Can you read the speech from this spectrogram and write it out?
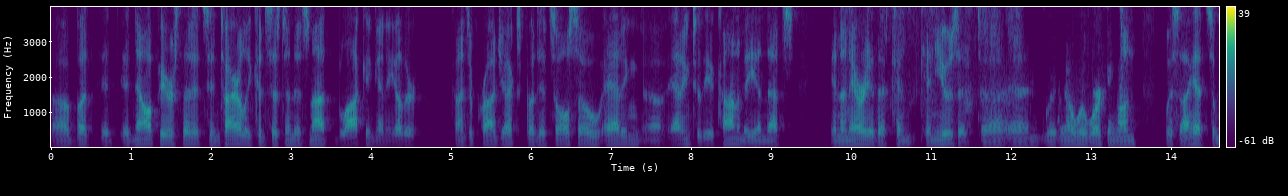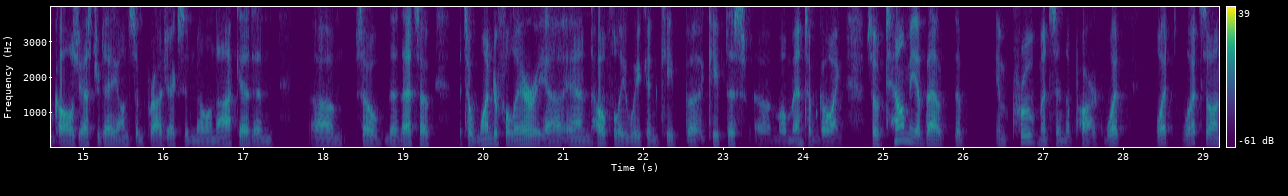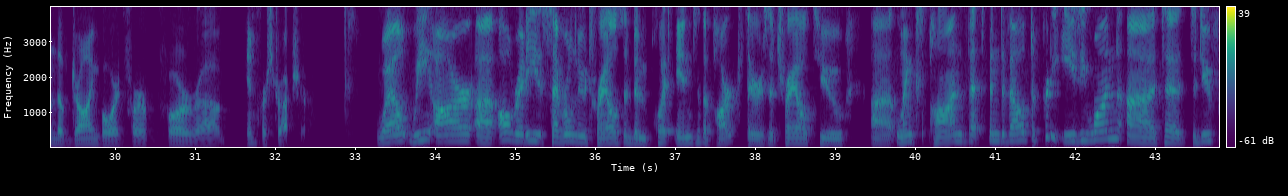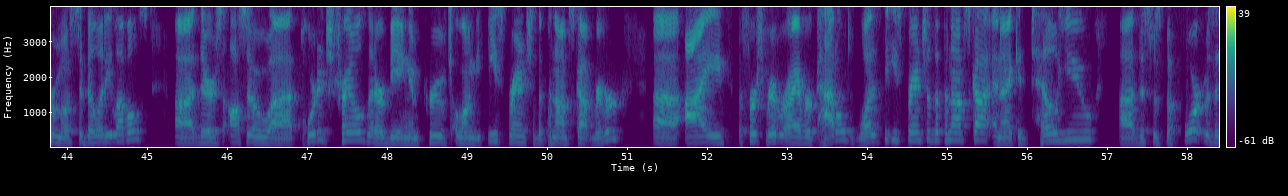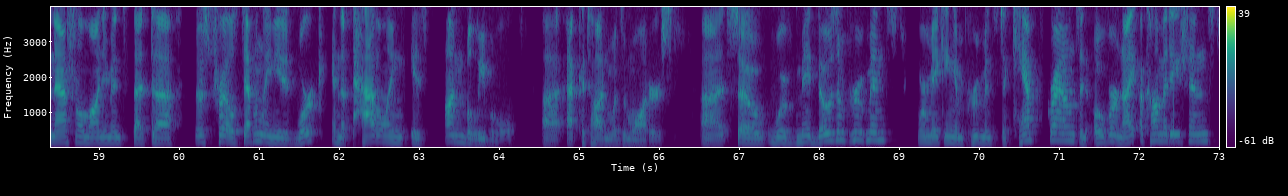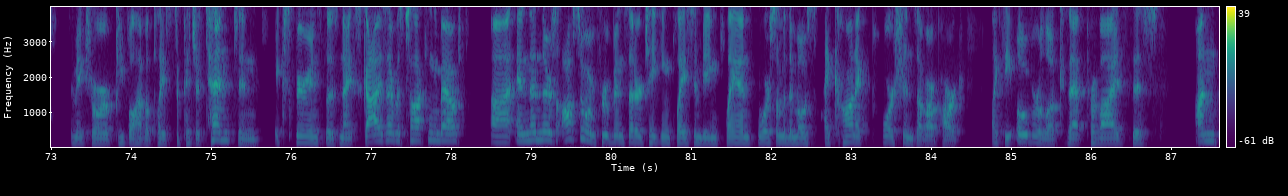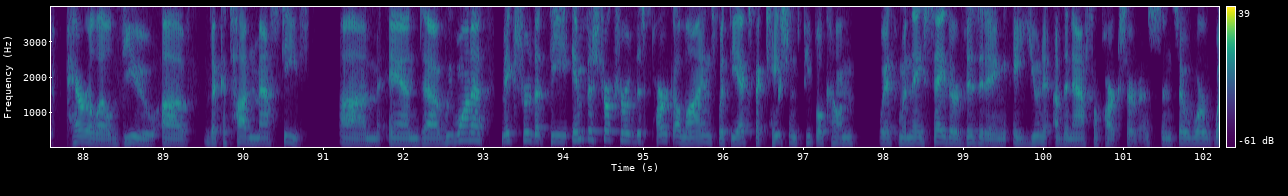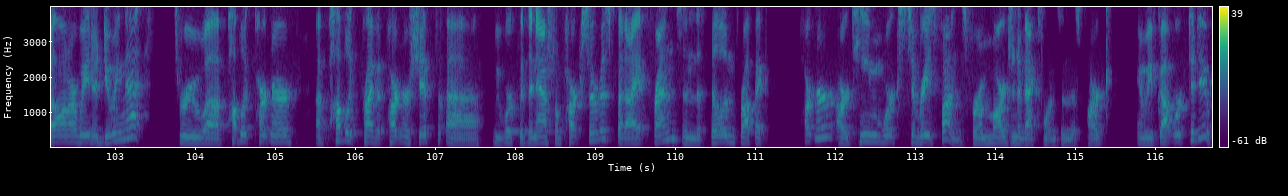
Uh, but it, it now appears that it's entirely consistent. It's not blocking any other kinds of projects, but it's also adding uh, adding to the economy, and that's in an area that can can use it. Uh, and we're, you know we're working on. With, I had some calls yesterday on some projects in Millinocket, and um, so th- that's a it's a wonderful area, and hopefully we can keep uh, keep this uh, momentum going. So tell me about the improvements in the park. What what what's on the drawing board for for uh, infrastructure? Well, we are uh, already several new trails have been put into the park. There's a trail to uh, Lynx Pond that's been developed, a pretty easy one uh, to, to do for most ability levels. Uh, there's also uh, portage trails that are being improved along the east branch of the Penobscot River. Uh, I the first river I ever paddled was the east branch of the Penobscot, and I could tell you uh, this was before it was a national monument that those trails definitely needed work, and the paddling is unbelievable at Katahdin Woods and Waters. so we've made those improvements. We're making improvements to campgrounds and overnight accommodations to make sure people have a place to pitch a tent and experience those night skies I was talking about. Uh, and then there's also improvements that are taking place and being planned for some of the most iconic portions of our park, like the overlook that provides this unparalleled view of the Katahdin Massif. Um, and uh, we want to make sure that the infrastructure of this park aligns with the expectations people come with when they say they're visiting a unit of the National Park Service. And so we're well on our way to doing that through a public partner, a public-private partnership. Uh, we work with the National Park Service, but I at Friends and the philanthropic partner, our team works to raise funds for a margin of excellence in this park, and we've got work to do.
